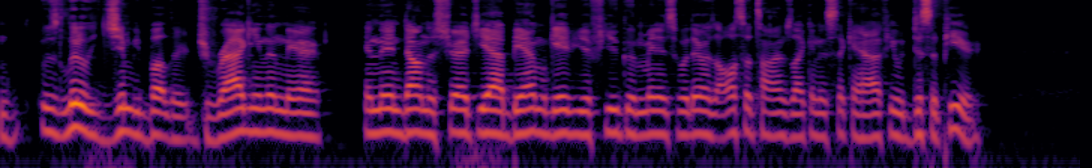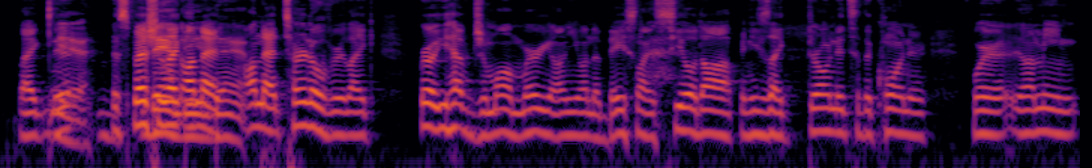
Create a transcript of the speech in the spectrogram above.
it was literally Jimmy Butler dragging them there. And then down the stretch, yeah, Bam gave you a few good minutes, but there was also times like in the second half he would disappear. Like yeah, especially Bam like on that Bam. on that turnover, like bro, you have Jamal Murray on you on the baseline sealed off, and he's like throwing it to the corner. Where I mean,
